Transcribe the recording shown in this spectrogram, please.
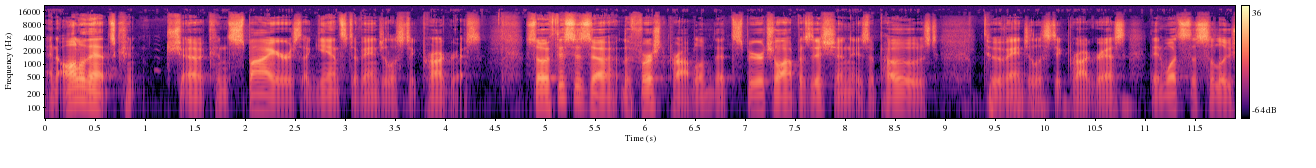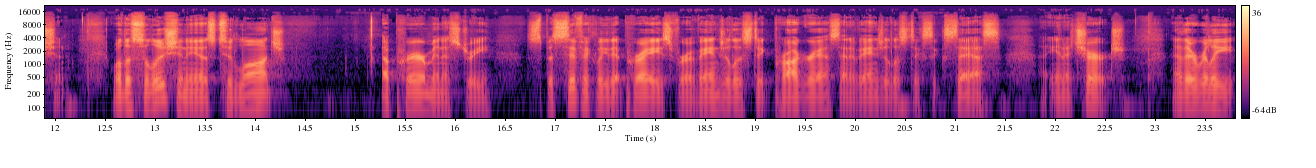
And all of that con- uh, conspires against evangelistic progress. So, if this is uh, the first problem, that spiritual opposition is opposed to evangelistic progress, then what's the solution? Well, the solution is to launch a prayer ministry specifically that prays for evangelistic progress and evangelistic success in a church. Now, there are really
